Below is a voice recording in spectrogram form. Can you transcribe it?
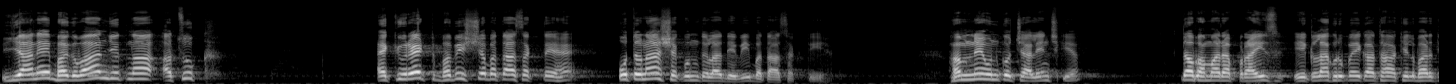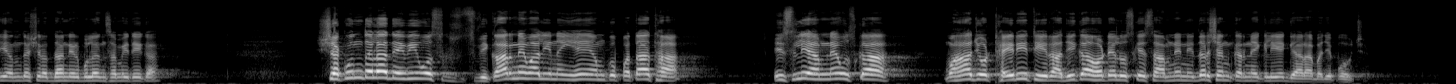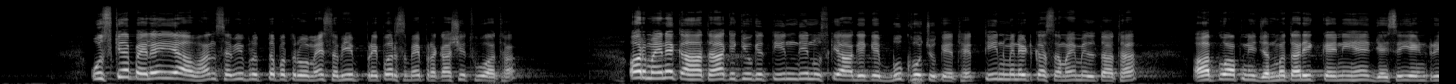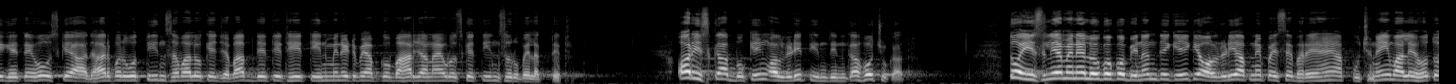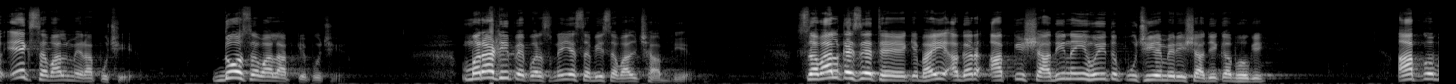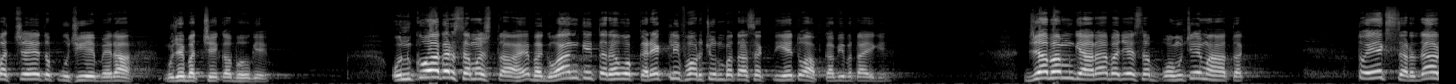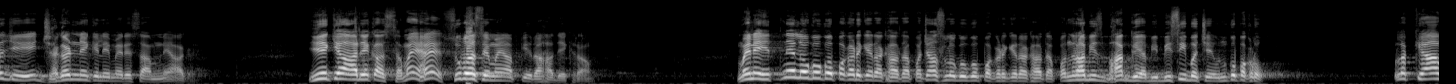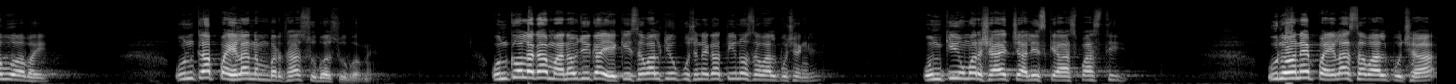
यानी भगवान जितना अचूक एक्यूरेट भविष्य बता सकते हैं, उतना शकुंतला देवी बता सकती है। हमने उनको चैलेंज किया। तब हमारा प्राइज एक लाख रुपए का था अखिल भारतीय अंधश्रद्धा निर्मूलन समिति का। शकुंतला देवी वो स्वीकारने वाली नहीं है, हमको पता था। इसलिए हमने उसका, वहाँ जो ठहरी थी राधिका होटल, उसके सामने निदर्शन करने के लिए 11 बजे पहुँचे। उसके पहले ये आह्वान सभी वृत्तपत्रों में, सभी पेपर्स में प्रकाशित हुआ था। और मैंने कहा था कि क्योंकि तीन दिन उसके आगे के बुक हो चुके थे, तीन मिनट का समय मिलता था, आपको अपनी जन्म तारीख कहनी है, जैसे ही एंट्री घेते हो, उसके आधार पर वो तीन सवालों के जवाब देती थी, तीन मिनट में आपको बाहर जाना है और उसके तीन सौ रुपये लगते थे। और इसका बुकिंग ऑलरेडी तीन दिन का हो चुका था। तो इसलिए मैंने लोगों को विनंती की कि ऑलरेडी आपने पैसे भरे हैं, आप पूछने ही वाले हो तो एक सवाल मेरा पूछिए। दो सवाल आपके पूछिए। मराठी पेपर्स ने ये सभी सवाल छाप दिए। सवाल कैसे थे कि भाई, अगर आपकी शादी नहीं हुई तो पूछिए मेरी शादी कब होगी। आपको बच्चे हैं तो पूछिए मेरा, मुझे बच्चे कब होगे। उनको अगर समझता है, भगवान की तरह वो करेक्टली फॉर्चून बता सकती है तो आपका भी बताएगी। जब हम 11 बजे सब पहुँचे वहाँ तक तो एक सरदार जी झगड़ने के लिए मेरे सामने आ गए। ये क्या आने का समय है? सुबह से मैं आपकी राह देख रहा हूँ। मैंने इतने लोगों को पकड़ के रखा था, पचास लोगों को पकड़ के रखा था, पंद्रह बीस भाग गए, अभी बीसी बचे, उनको पकड़ो। बोला, क्या हुआ भाई? उनका पहला नंबर था सुबह सुबह में। उनको लगा, मानव जी का एक ही सवाल क्यों पूछने का? तीनों सवाल पूछेंगे। उनकी उम्र शायद चालीस के आसपास थी। उन्होंने पहला सवाल पूछा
